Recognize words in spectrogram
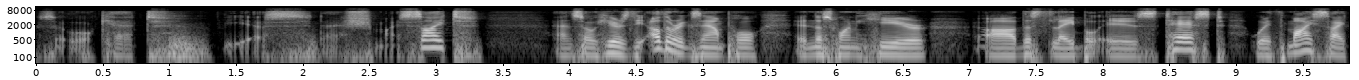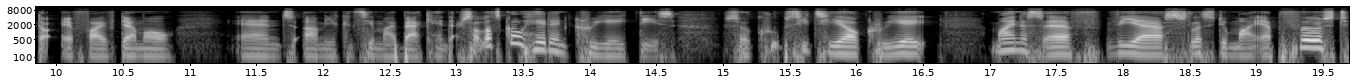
So we'll cat vs dash my site. And so here's the other example. In this one here, uh, this label is test with my site.f5 demo and um, you can see my backend there. So let's go ahead and create these. So kubectl create minus f vs. Let's do my app first.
